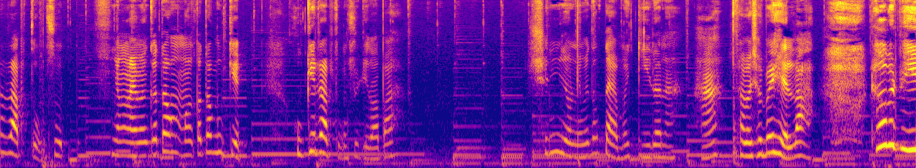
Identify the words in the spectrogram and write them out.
ระดับสูงสุด ยังไงมันก็ต้องมันก็ต้องเก็บคุกกี้ระดับสูงสุดอยู่แล้วปะฉันอยู่ตรงนี้มาตั้งแต่เมื่อกี้แล้วนะ ฮะทำไมฉันไม่เห็นล่ะ เธอเป็นผี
